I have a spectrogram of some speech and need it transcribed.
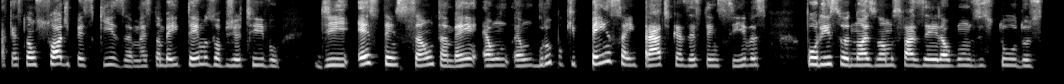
a questão só de pesquisa, mas também temos o objetivo de extensão também. É um, é um grupo que pensa em práticas extensivas, por isso nós vamos fazer alguns estudos,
